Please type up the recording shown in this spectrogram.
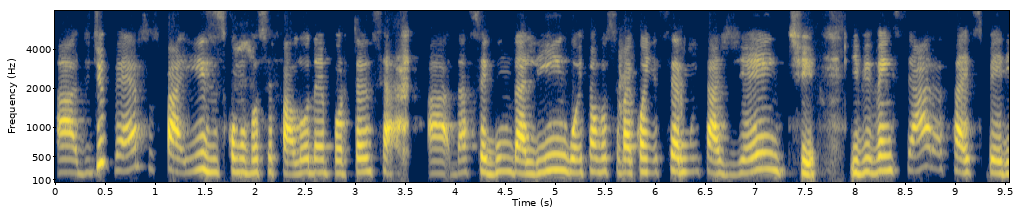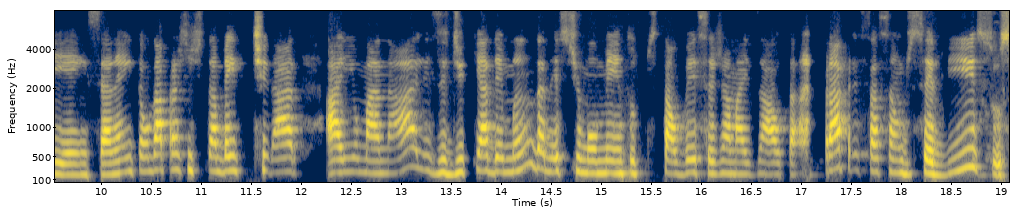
ah, de diversos países, como você falou, da importância ah, da segunda língua, então você vai conhecer muita gente e vivenciar essa experiência, né? Então dá para a gente também tirar aí uma análise de que a demanda neste momento talvez seja mais alta para a prestação de serviços,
